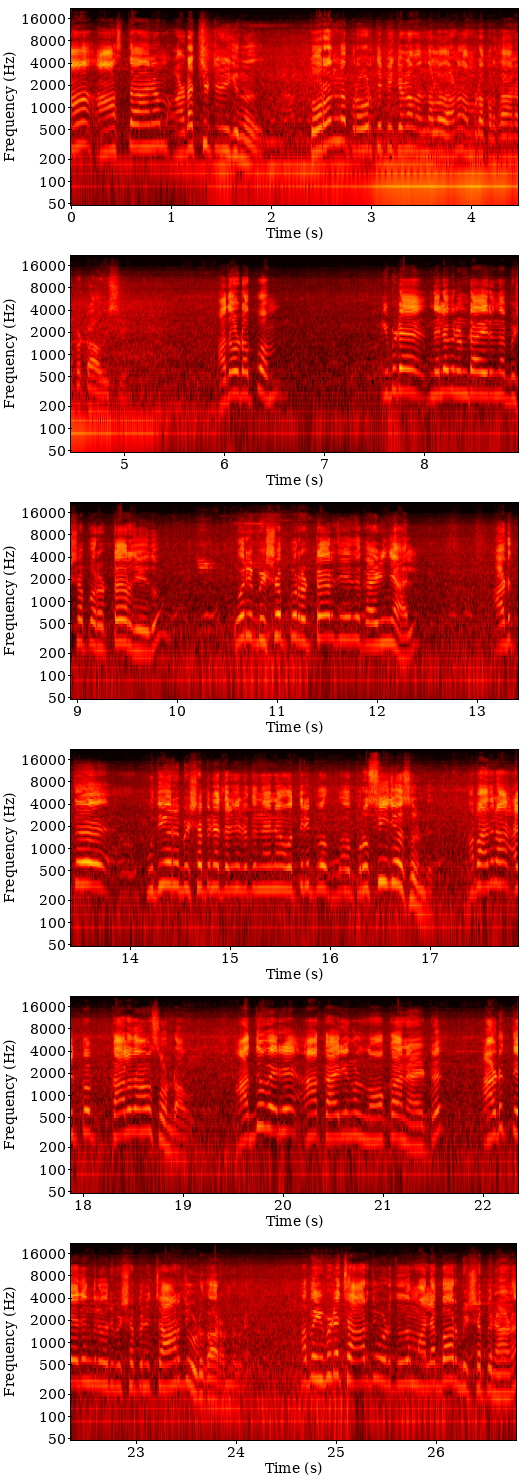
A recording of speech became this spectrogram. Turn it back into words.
ആ ആസ്ഥാനം അടച്ചിട്ടിരിക്കുന്നത് തുറന്ന് പ്രവർത്തിപ്പിക്കണം എന്നുള്ളതാണ് നമ്മുടെ പ്രധാനപ്പെട്ട ആവശ്യം. അതോടൊപ്പം ഇവിടെ നിലവിലുണ്ടായിരുന്ന ബിഷപ്പ് റിട്ടയർ ചെയ്തു. ഒരു ബിഷപ്പ് റിട്ടയർ ചെയ്ത് കഴിഞ്ഞാൽ അടുത്ത് പുതിയൊരു ബിഷപ്പിനെ തിരഞ്ഞെടുക്കുന്നതിന് ഒത്തിരി പ്രൊസീജിയേഴ്സ് ഉണ്ട്. അപ്പോൾ അതിന് അല്പം കാലതാമസം ഉണ്ടാവും. അതുവരെ ആ കാര്യങ്ങൾ നോക്കാനായിട്ട് അടുത്തേതെങ്കിലും ഒരു ബിഷപ്പിന് ചാർജ് കൊടുക്കാറുണ്ട് ഇവിടെ. അപ്പോൾ ഇവിടെ ചാർജ് കൊടുത്തത് മലബാർ ബിഷപ്പിനാണ്.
